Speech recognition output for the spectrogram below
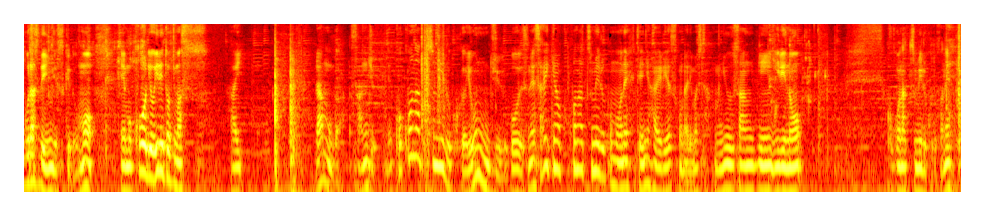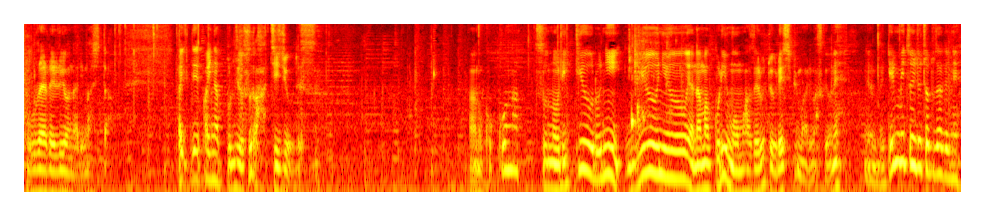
グラスでいいんですけども、えもう氷を入れておきます。はい。ラムが30でココナッツミルクが45ですね。最近はココナッツミルクもね手に入りやすくなりました。乳酸菌入りのココナッツミルクとかね売られるようになりました。はい。でパイナップルジュースが80です。あのココナッツのリキュールに牛乳や生クリームを混ぜるというレシピもありますけどね。厳密に言うとちょっとだけね、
